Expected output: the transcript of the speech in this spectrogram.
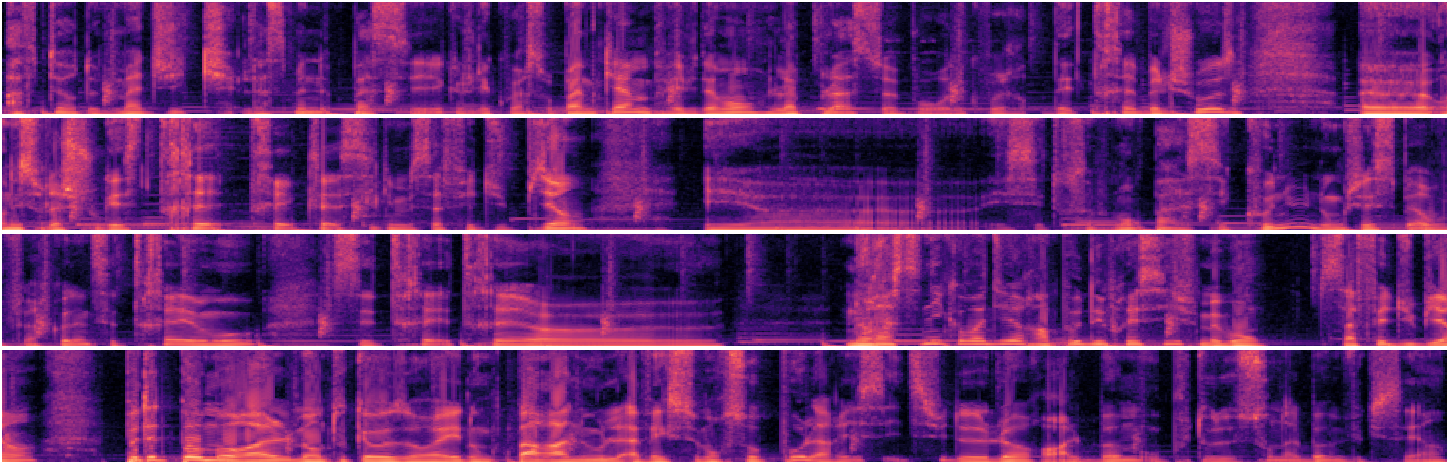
After de Magic la semaine passée que j'ai découvert sur Bandcamp. Évidemment, la place pour découvrir des très belles choses. Euh, on est sur la shoegaze très très classique mais ça fait du bien euh, et, c'est tout simplement pas assez connu. Donc j'espère vous faire connaître. C'est très émo, c'est très très euh, neurasthénique, on va dire, un peu dépressif, mais bon, ça fait du bien. Peut-être pas au moral, mais en tout cas aux oreilles. Donc Paranoul avec ce morceau Polaris, issu de leur album, ou plutôt de son album, vu que c'est un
